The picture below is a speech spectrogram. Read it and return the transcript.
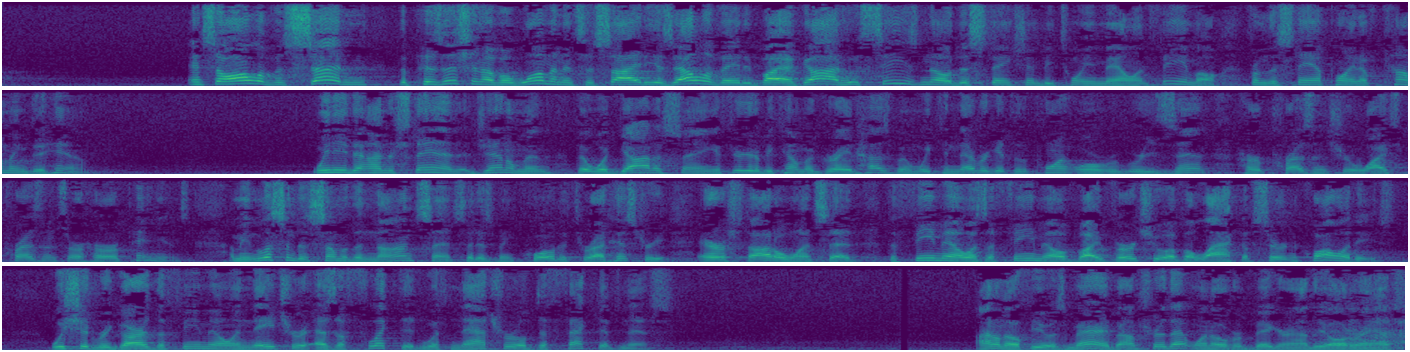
And so all of a sudden, the position of a woman in society is elevated by a God who sees no distinction between male and female from the standpoint of coming to Him. We need to understand, gentlemen, that what God is saying, if you're going to become a great husband, we can never get to the point where we resent her presence, your wife's presence, or her opinions. I mean, listen to some of the nonsense that has been quoted throughout history. Aristotle once said, the female is a female by virtue of a lack of certain qualities. We should regard the female in nature as afflicted with natural defectiveness. I don't know if he was married, but I'm sure that went over big around the old ranch.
